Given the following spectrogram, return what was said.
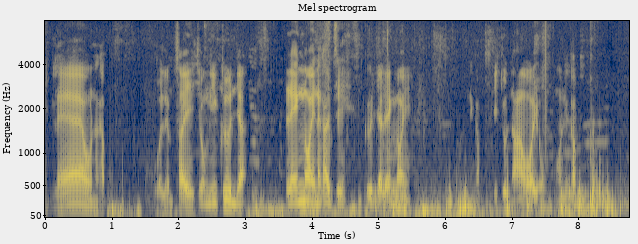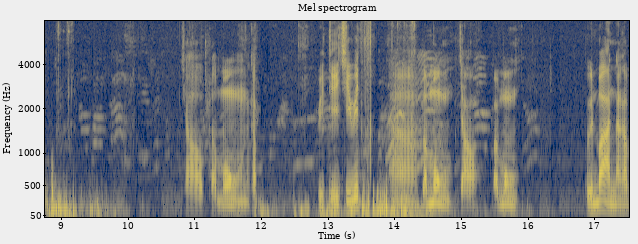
อีกแล้วนะครับหัวแหลมไส้ช่วงนี้คลื่นจะแรงหน่อยนะครับสิคลื่นจะแรงหน่อย จุดนาหอยอ้โหนี่ครับ ชาวประมงนะครับ วิถีชีวิตประมงชาวประมงพื้นบ้านนะครับ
